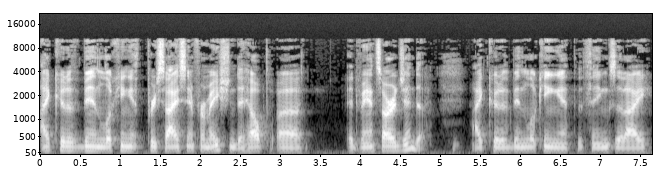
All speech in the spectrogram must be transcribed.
I could have been looking at precise information to help uh, advance our agenda. I could have been looking at the things that I,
